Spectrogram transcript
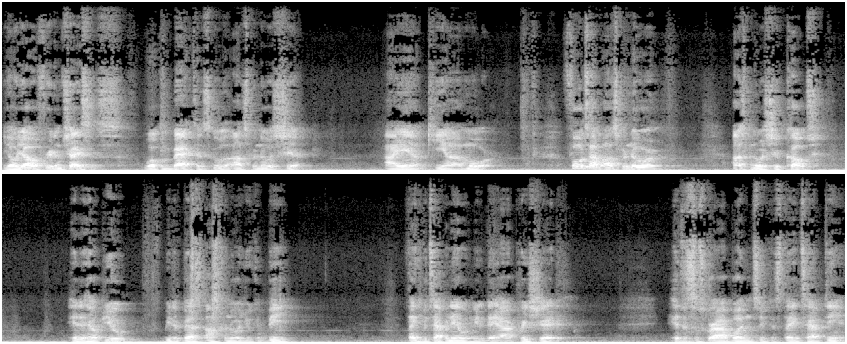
Yo, yo, freedom chasers. Welcome back to the School of Entrepreneurship. I am Keon Moore, full time entrepreneur, entrepreneurship coach, here to help you be the best entrepreneur you can be. Thank you for tapping in with me today. I appreciate it. Hit the subscribe button so you can stay tapped in.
